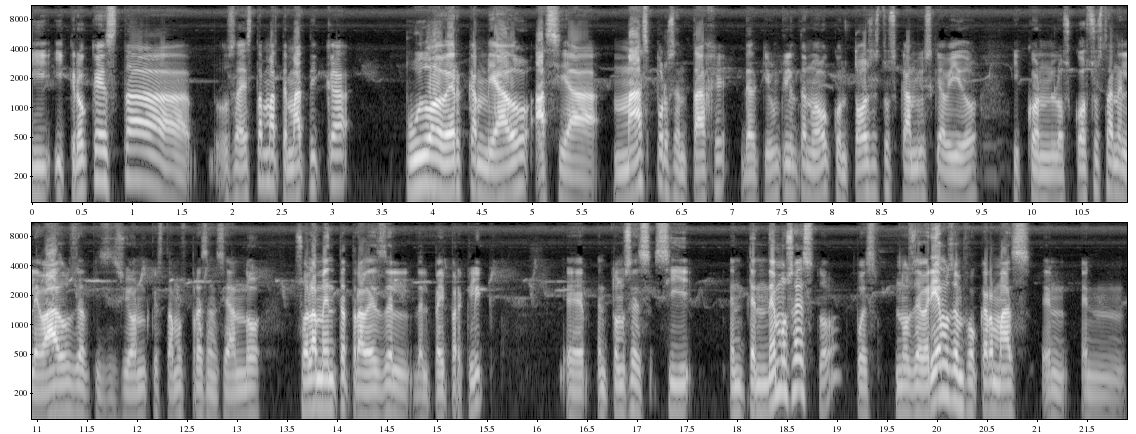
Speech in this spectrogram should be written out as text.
Y, creo que esta, o sea, esta matemática pudo haber cambiado hacia más porcentaje de adquirir un cliente nuevo con todos estos cambios que ha habido y con los costos tan elevados de adquisición que estamos presenciando solamente a través del, del pay per click. Eh, entonces, si entendemos esto, pues nos deberíamos de enfocar más en, en,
